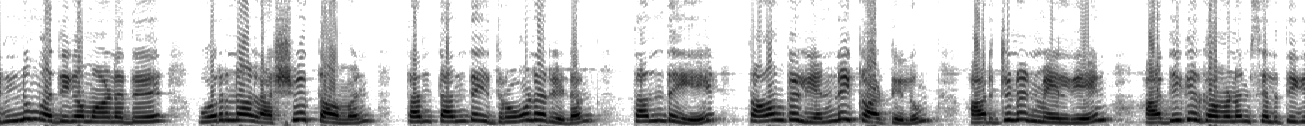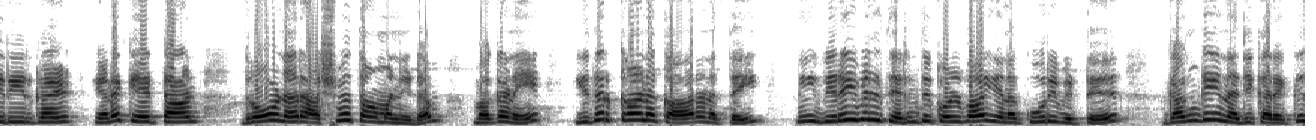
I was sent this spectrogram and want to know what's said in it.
இன்னும் அதிகமானது. ஒரு நாள் அஸ்வத்தாமன் தன் தந்தை துரோணரிடம் தந்தையே தாங்கள் என்னை காட்டிலும் அர்ஜுனன் மேல் ஏன் அதிக கவனம் செலுத்துகிறீர்கள்? என கேட்டான். துரோணர் அஸ்வத்தாமனிடம் மகனே இதற்கான காரணத்தை நீ விரைவில் தெரிந்து கொள்வாய் என கூறிவிட்டு கங்கை நதிக்கரைக்கு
